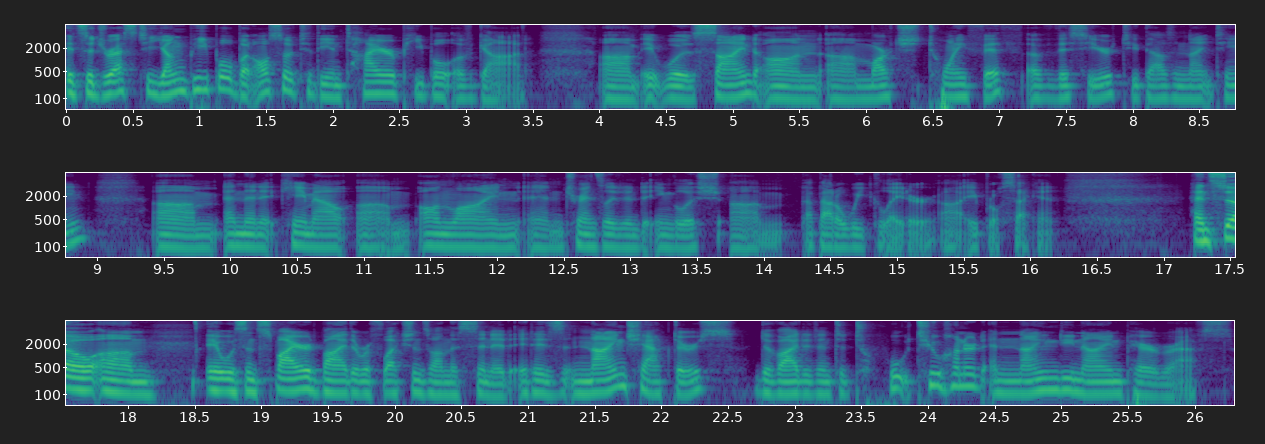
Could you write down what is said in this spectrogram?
it's addressed to young people, but also to the entire people of God. Um, it was signed on uh, March 25th of this year, 2019. Um, and then it came out um, online and translated into English um, about a week later, uh, April 2nd. And so um, it was inspired by the reflections on the Synod. It is nine chapters divided into 299 paragraphs.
